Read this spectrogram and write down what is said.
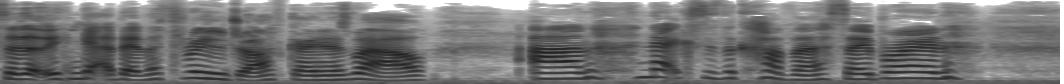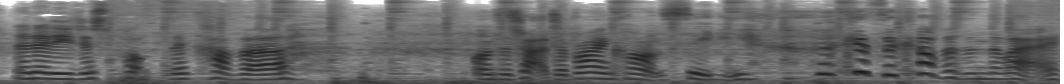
so that we can get a bit of a through draft going as well. And next is the cover. So Brian and Eddie just popped the cover onto the tractor. Brian can't see because the cover's in the way.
